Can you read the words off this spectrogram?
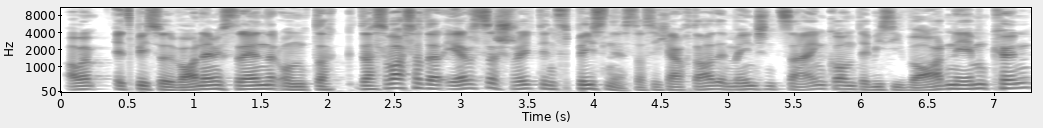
Aber jetzt bist du der Wahrnehmungstrainer und das war so der erste Schritt ins Business, dass ich auch da den Menschen zeigen konnte, wie sie wahrnehmen können,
